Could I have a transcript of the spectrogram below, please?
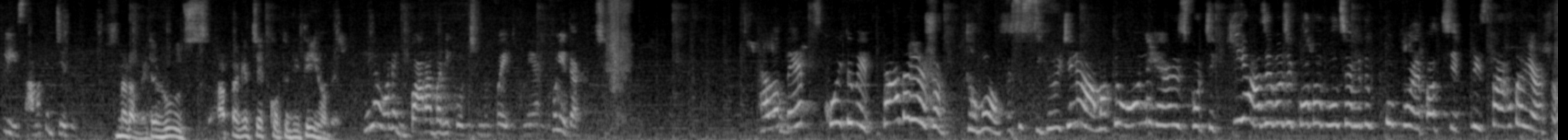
প্লিজ আমাকে যেতে দিন। ম্যাডাম এটা রুলস আপনাকে চেক করতে দিতেই হবে। না অনেক বাড়াবাড়ি করছেন ওয়েট আমি এখনই দেখাচ্ছি। হ্যালো বেবস কই তুমি? তাড়াতাড়ি আসো তোমার অফিসের সিকিউরিটি না আমাকে অনেক হ্যারাস করছে কি আজে বাজে কথা বলছে আমি তো খুব ভয় পাচ্ছি প্লিজ তাড়াতাড়ি আসো।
